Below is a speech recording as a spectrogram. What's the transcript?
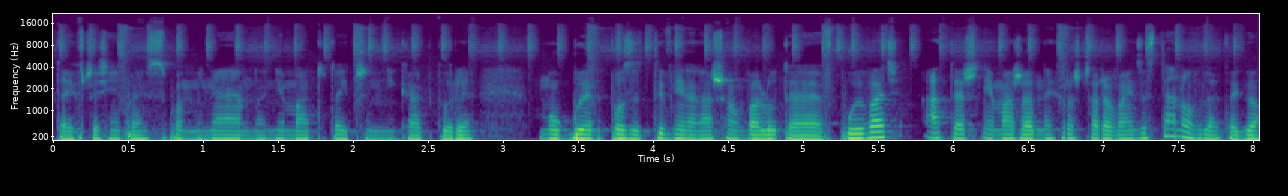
tak jak wcześniej Państwu wspominałem, no nie ma tutaj czynnika, który mógłby pozytywnie na naszą walutę wpływać, a też nie ma żadnych rozczarowań ze Stanów, dlatego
